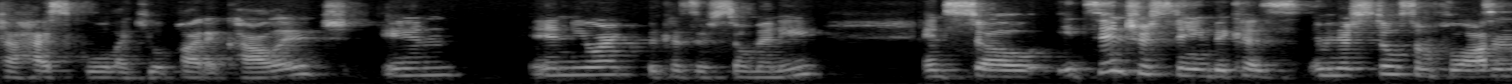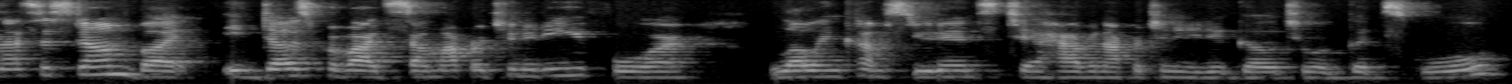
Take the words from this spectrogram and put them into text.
to high school like you apply to college in in New York because there's so many. And so it's interesting because I mean there's still some flaws in that system, but it does provide some opportunity for low income students to have an opportunity to go to a good school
